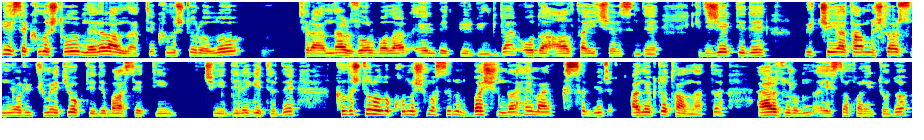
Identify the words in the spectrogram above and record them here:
Neyse Kılıçdaroğlu neler anlattı? Kılıçdaroğlu tiranlar, zorbalar elbet bir gün gider. O da 6 ay içerisinde gidecek dedi. Bütçeyi atanmışlar sunuyor, hükümet yok dedi. Bahsettiğim şeyi dile getirdi. Kılıçdaroğlu konuşmasının başında hemen kısa bir anekdot anlattı. Erzurum'un esnaf anekdotu.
